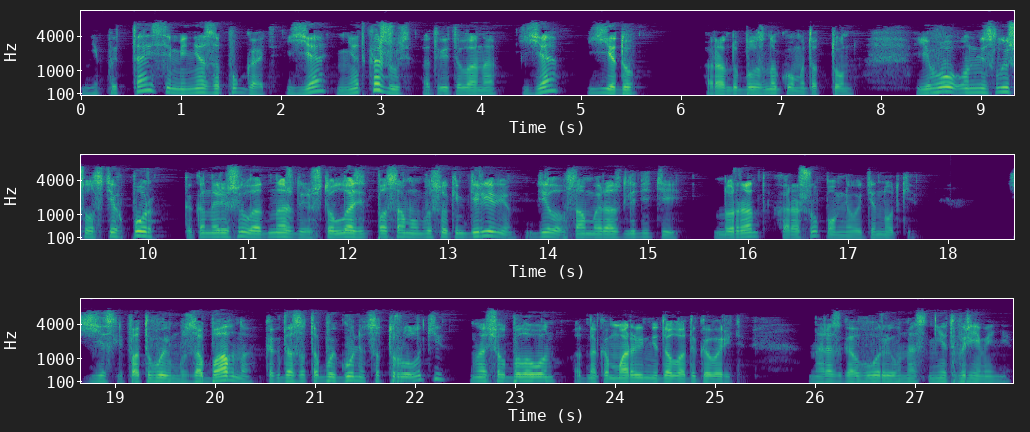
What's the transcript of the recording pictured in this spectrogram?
«Не пытайся меня запугать. Я не откажусь», — ответила она. «Я еду». Ранду был знаком этот тон. Его он не слышал с тех пор, как она решила однажды, что лазить по самым высоким деревьям – дело в самый раз для детей. Но Ранд хорошо помнил эти нотки если по-твоему забавно, когда за тобой гонятся троллоки, начал было он, однако Марын не дала договорить. На разговоры у нас нет времени.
